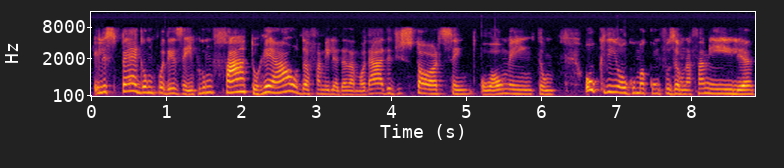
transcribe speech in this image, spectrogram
eles pegam, por exemplo, um fato real da família da namorada, distorcem ou aumentam, ou criam alguma confusão na família.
